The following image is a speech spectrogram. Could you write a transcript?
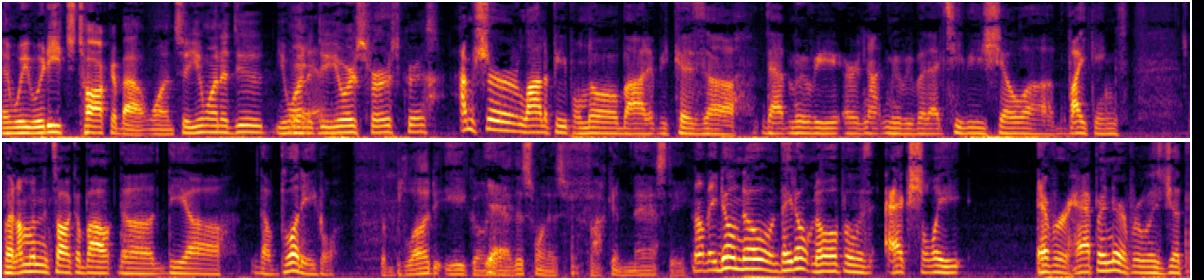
and we would each talk about one. So you want to do you want Yeah. to do yours first, Chris? I'm sure a lot of people know about it because uh, that movie, or not movie, but that TV show, uh, Vikings. But I'm going to talk about the the uh, the Blood Eagle. The Blood Eagle. Yeah. Yeah. this one is fucking nasty. Now they don't know they don't know if it was actually ever happened or if it was just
